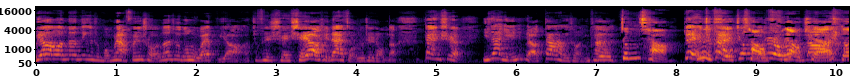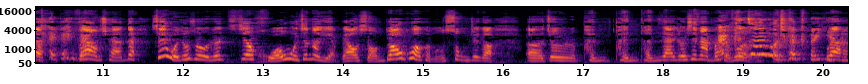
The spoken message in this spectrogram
不要那那个什么，我们俩分手，那这个东西我也不要，就是谁谁要谁带走就这种的。但是，一旦年纪比较大的时候，你看，争抢，对就就开始争抢抚养权，对 抚养权，对，所以我就说，我觉得这些活物真的也不要送，包括可能送这个，呃，就是盆盆盆栽，就是现在不是哎，很多人。盆栽我觉得可以不是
